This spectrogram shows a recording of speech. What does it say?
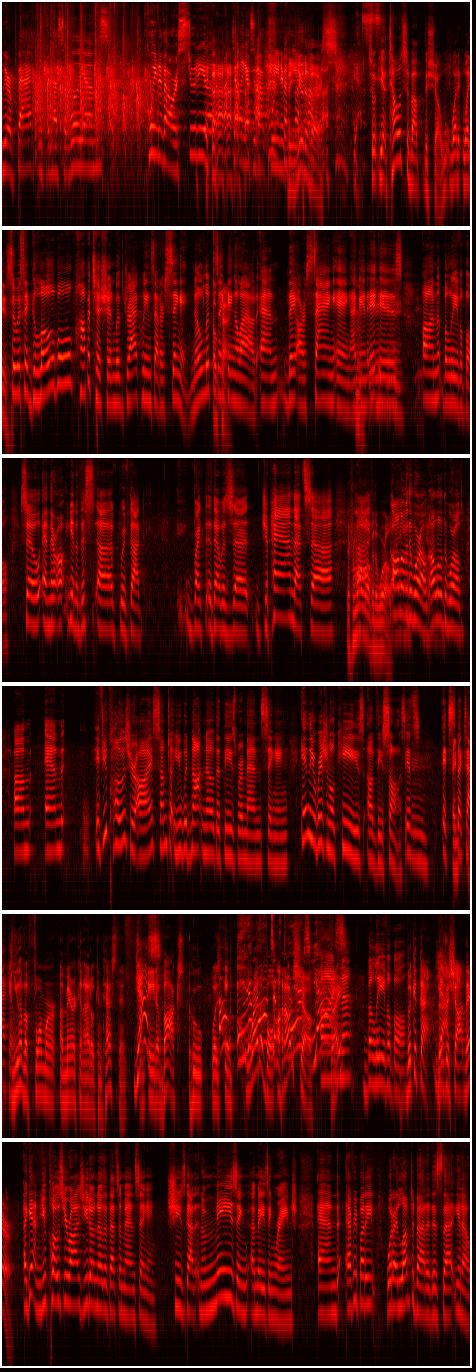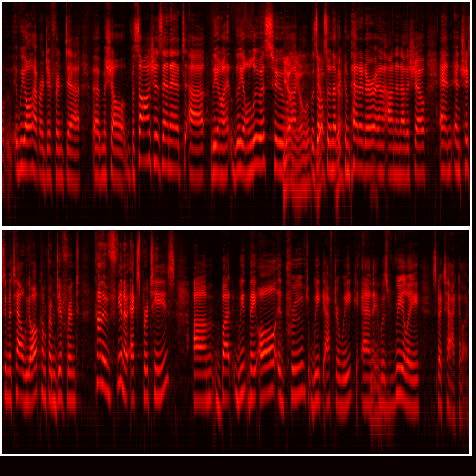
We are back with Vanessa Williams, queen of our studio, telling us about queen of the, The universe. Yes. So yeah, tell us about the show. What what is So it? it's a global competition with drag queens that are singing, no lip syncing Okay. allowed, and they are singing. I mean, it is unbelievable. So, and they're all, you know, this uh, we've got. Right, th- that was uh, Japan. That's uh, They're from all uh, over the world. All over the world, all over the world. Um, and if you close your eyes, sometimes you would not know that these were men singing in the original keys of these songs. It's it's And spectacular. You have a former American Idol contestant, Yes. Ada Vox, who was Oh, incredible Vox, of on our show. yes. Right? Unbelievable. Look at that. There's Yeah. a shot there. Again, you close your eyes, you don't know that that's a man singing. She's got an amazing, amazing range. And everybody, what I loved about it is that, you know, we all have our different, uh, uh, Michelle Visage is in it, uh, Leona, Leona Lewis, who Yeah, uh, Leona was yeah, also another yeah. competitor on another show, and, and Trixie Mattel. We all come from different kind of, you know, expertise. Um, but we, they all improved week after week, and it was really spectacular.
